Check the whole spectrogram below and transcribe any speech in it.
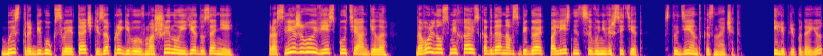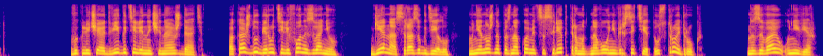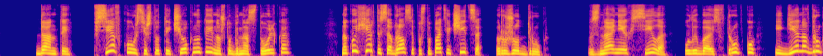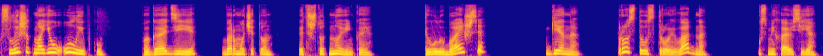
Быстро бегу к своей тачке, запрыгиваю в машину и еду за ней. Прослеживаю весь путь ангела. Довольно усмехаюсь, когда она взбегает по лестнице в университет. Студентка, значит. Или преподает. Выключаю двигатель и начинаю ждать. Пока жду, беру телефон и звоню. «Гена, сразу к делу. Мне нужно познакомиться с ректором одного университета. Устрой, друг». Называю универ. «Данте, все в курсе, что ты чокнутый, но чтобы настолько. На кой хер ты собрался поступать учиться? Ржет друг. В знаниях сила, улыбаюсь в трубку и Гена вдруг слышит мою улыбку. «Погоди», – бормочет он, – «это что-то новенькое. Ты улыбаешься?» «Гена, просто устрой, ладно?» Усмехаюсь я.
